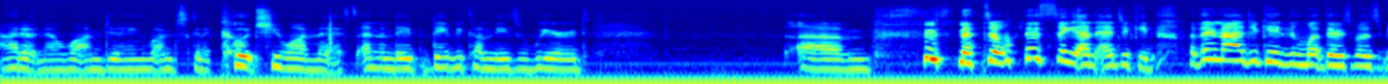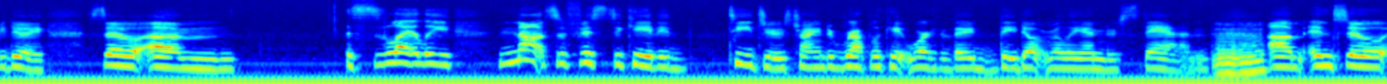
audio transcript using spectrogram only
I don't know what I'm doing, but I'm just gonna coach you on this, and then they they become these weird. Um, I don't want to say uneducated, but they're not educated in what they're supposed to be doing. So, um, slightly not sophisticated teachers trying to replicate work that they they don't really understand. hmm Um, and so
